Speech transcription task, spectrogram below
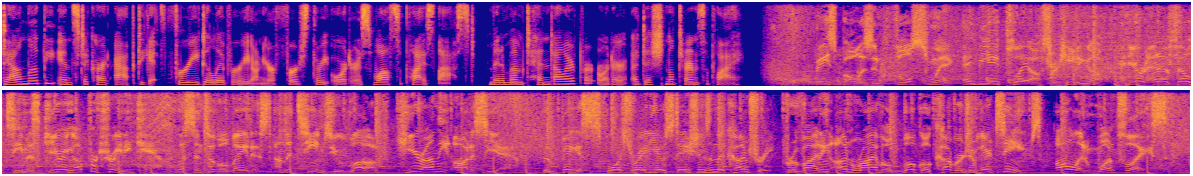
Download the Instacart app to get free delivery on your first three orders while supplies last. Minimum $10 per order, additional term supply. Baseball is in full swing. NBA playoffs are heating up, and your NFL team is gearing up for training camp. Listen to the latest on the teams you love here on the Audacy app. The biggest sports radio stations in the country, providing unrivaled local coverage of their teams, all in one place.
